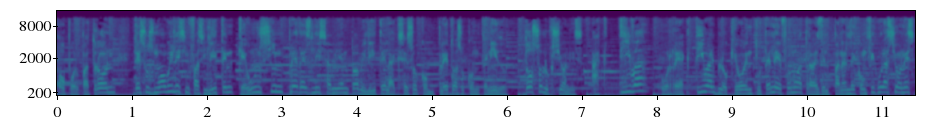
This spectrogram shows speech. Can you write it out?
o por patrón de sus móviles y faciliten que un simple deslizamiento habilite el acceso completo a su contenido. Dos soluciones, activa o reactiva el bloqueo en tu teléfono a través del panel de configuraciones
